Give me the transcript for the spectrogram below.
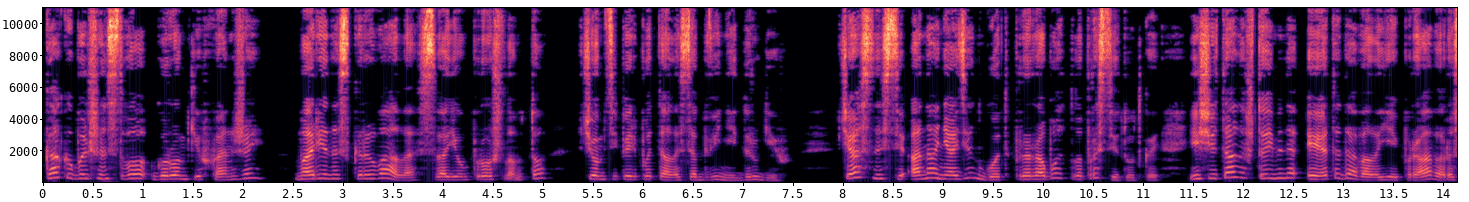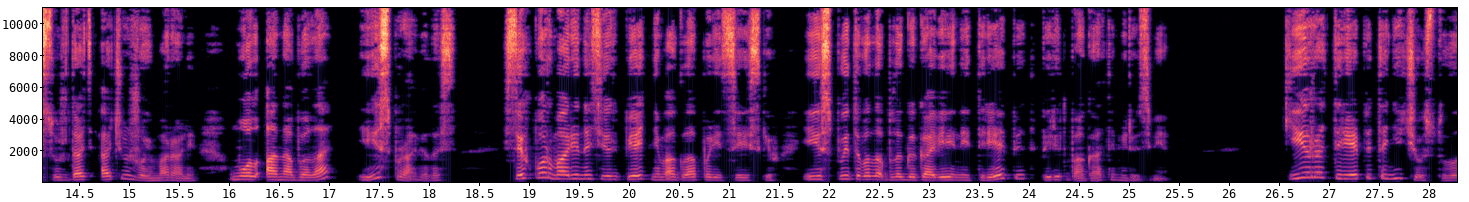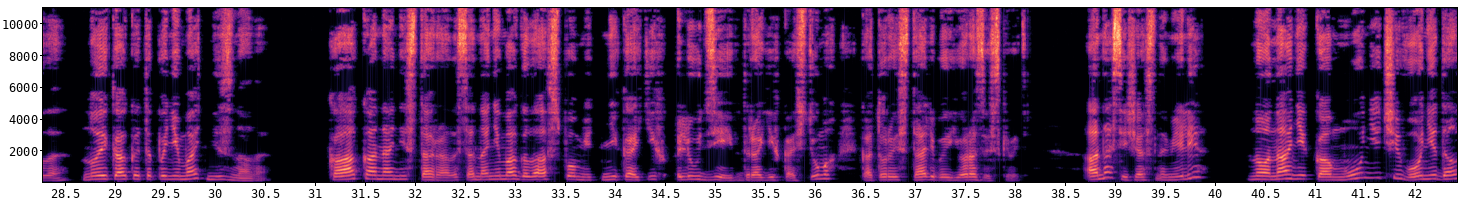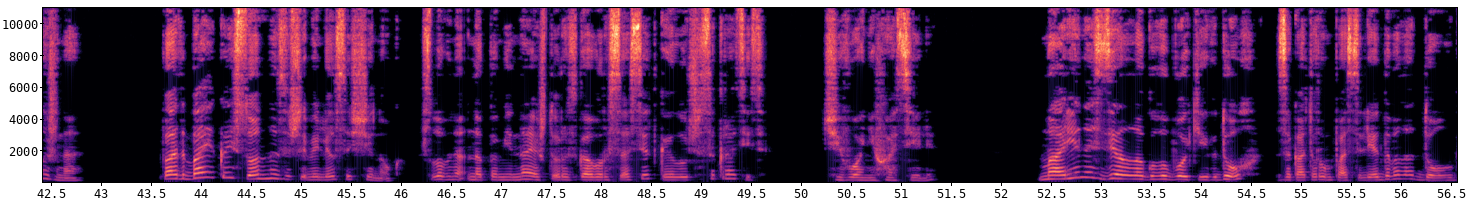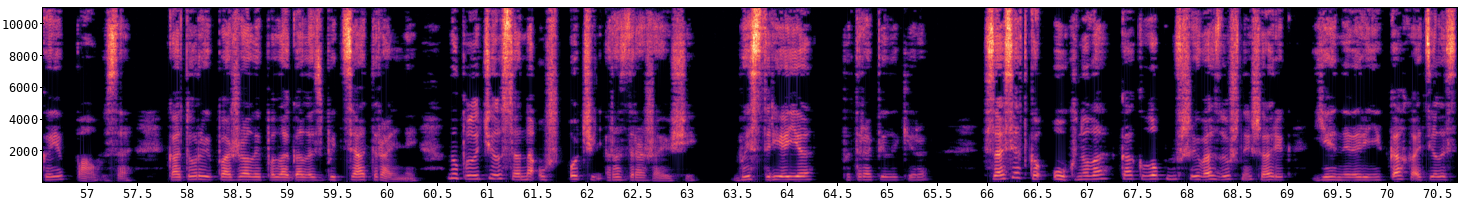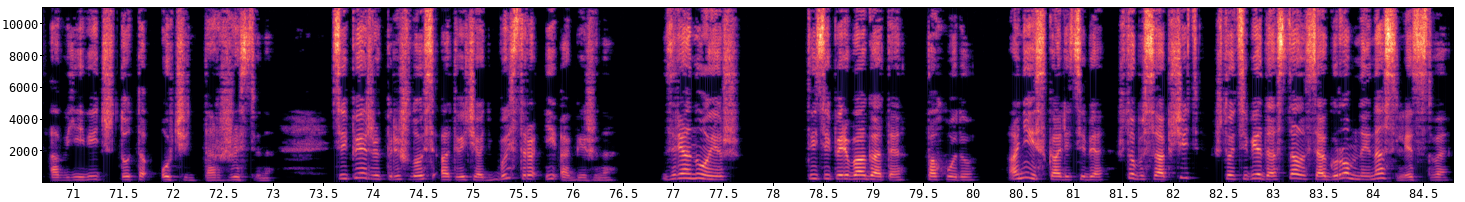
Как и большинство громких ханжей, Марина скрывала в своем прошлом то, в чем теперь пыталась обвинить других. В частности, она не один год проработала проституткой и считала, что именно это давало ей право рассуждать о чужой морали. Мол, она была и исправилась. С тех пор Марина терпеть не могла полицейских и испытывала благоговейный трепет перед богатыми людьми. Кира трепета не чувствовала, но и как это понимать не знала. Как она ни старалась, она не могла вспомнить никаких людей в дорогих костюмах, которые стали бы ее разыскивать. Она сейчас на меле, но она никому ничего не должна. Под байкой сонно зашевелился щенок словно напоминая, что разговор с соседкой лучше сократить. Чего они хотели? Марина сделала глубокий вдох за которым последовала долгая пауза, которой, пожалуй, полагалось быть театральной, но получилась она уж очень раздражающей. «Быстрее!» — поторопила Кира. Соседка укнула, как лопнувший воздушный шарик. Ей наверняка хотелось объявить что-то очень торжественно. Теперь же пришлось отвечать быстро и обиженно. «Зря ноешь. Ты теперь богата, походу. Они искали тебя, чтобы сообщить, что тебе досталось огромное наследство».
